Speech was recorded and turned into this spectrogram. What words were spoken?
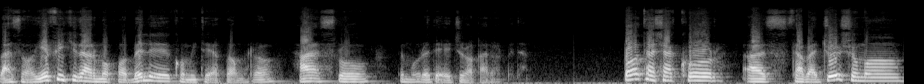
وظایفی که در مقابل کمیته اقدام را هست رو به مورد اجرا قرار بدن با تشکر از توجه شما.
